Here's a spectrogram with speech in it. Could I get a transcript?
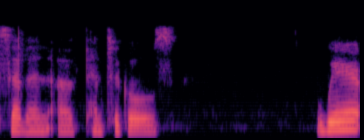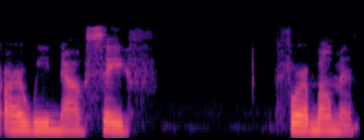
Seven of Pentacles. Where are we now safe for a moment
